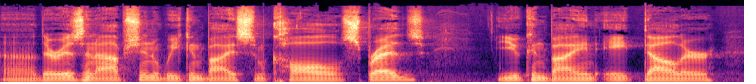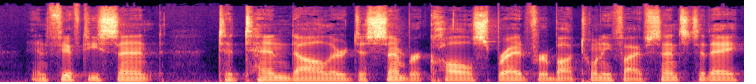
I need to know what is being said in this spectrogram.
uh, there is an option. We can buy some call spreads. You can buy an $8.50 to $10 December call spread for about 25 cents today.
